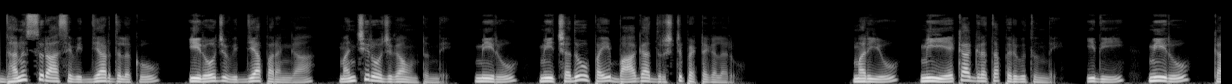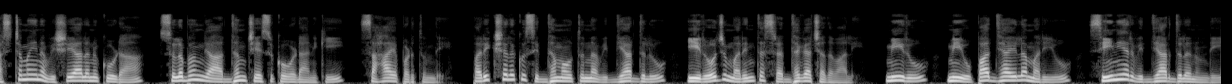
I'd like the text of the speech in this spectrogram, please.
ధనుస్సు రాశి విద్యార్థులకు ఈరోజు విద్యాపరంగా మంచి రోజుగా ఉంటుంది. మీరు మీ చదువుపై బాగా దృష్టి పెట్టగలరు. మరియు మీ ఏకాగ్రత పెరుగుతుంది. ఇది మీరు కష్టమైన విషయాలను కూడా సులభంగా అర్థం చేసుకోవడానికి సహాయపడుతుంది. పరీక్షలకు సిద్ధమవుతున్న విద్యార్థులు ఈరోజు మరింత శ్రద్ధగా చదవాలి. మీరు మీ ఉపాధ్యాయుల మరియు సీనియర్ విద్యార్థుల నుండి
